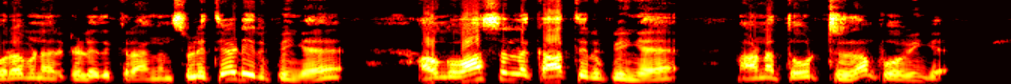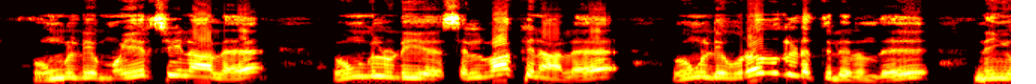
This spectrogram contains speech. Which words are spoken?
உறவினர்கள் இருக்கிறாங்கன்னு சொல்லி தேடி இருப்பீங்க. அவங்க வாசல்ல காத்திருப்பீங்க ஆனா தோற்று தான் போவீங்க. உங்களுடைய முயற்சியினால உங்களுடைய செல்வாக்கினால உங்களுடைய உறவுகளிடத்திலிருந்து நீங்க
